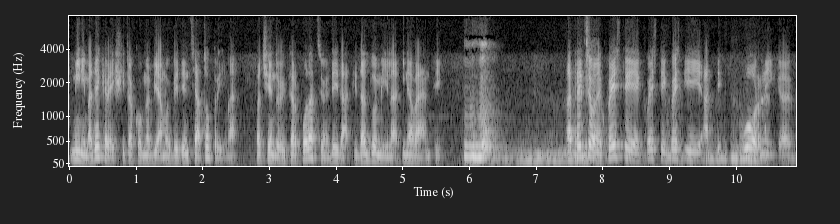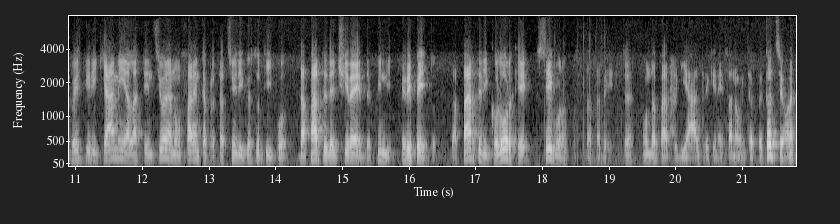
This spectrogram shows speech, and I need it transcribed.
minima decrescita come abbiamo evidenziato prima facendo l'interpolazione dei dati dal 2000 in avanti. Mm-hmm. Attenzione, questi, questi, questi att- warning, questi richiami all'attenzione a non fare interpretazioni di questo tipo da parte del CIRED, quindi ripeto, da parte di coloro che seguono questo database, non da parte di altri che ne fanno un'interpretazione,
